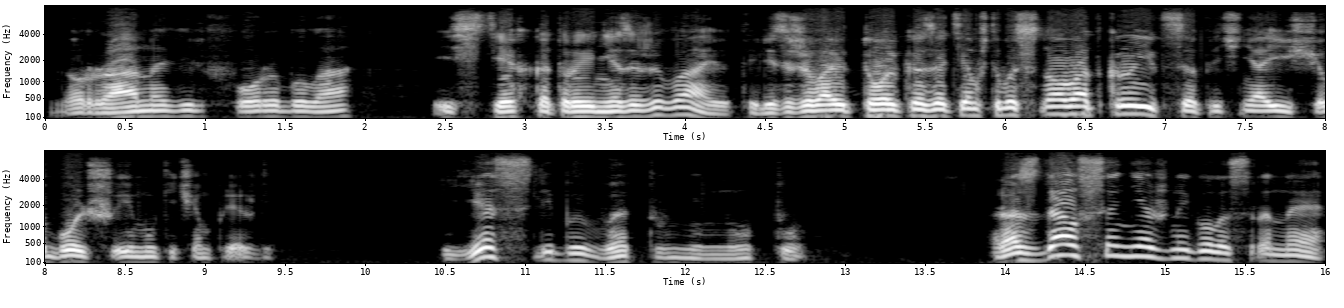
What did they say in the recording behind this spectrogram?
Но рана Вильфора была из тех, которые не заживают, или заживают только за тем, чтобы снова открыться, причиняя еще большие муки, чем прежде. Если бы в эту минуту Раздался нежный голос Рене,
